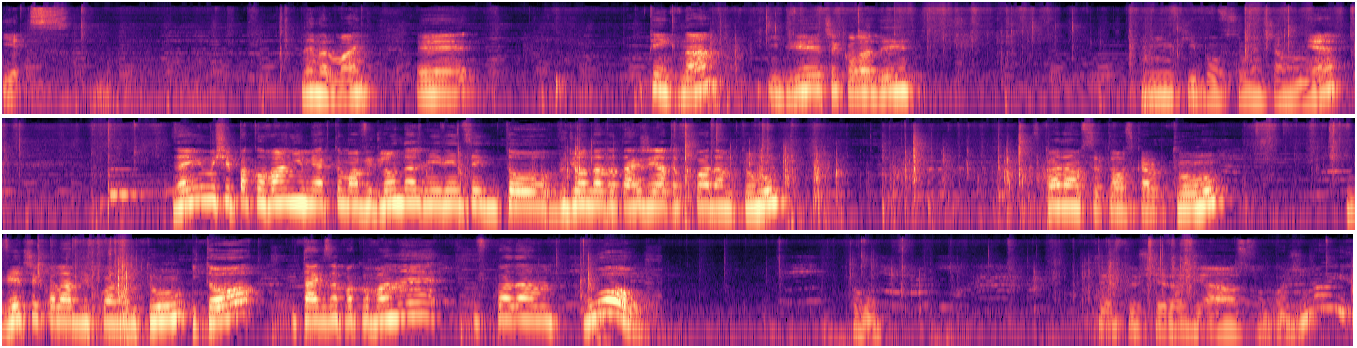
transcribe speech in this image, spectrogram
Yes. Never mind. Y, piękna i dwie czekolady Milki, bo w sumie czemu nie. Zajmijmy się pakowaniem, jak to ma wyglądać. Mniej więcej to wygląda to tak, że ja to wkładam tu. Wkładam sobie tą skarb tu. Dwie czekolady wkładam tu. I to tak zapakowane wkładam. Wow! Tu. Tu, tu się rodzi. A, oswobodzi. No i.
